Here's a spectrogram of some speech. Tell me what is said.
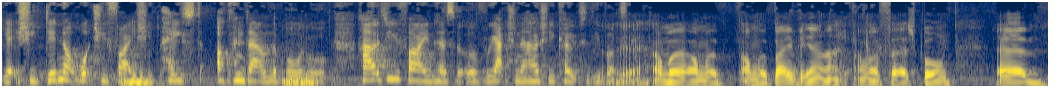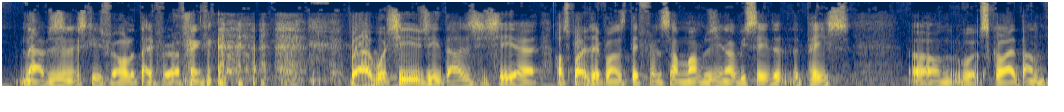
yet she did not watch you fight. Mm. She paced up and down the boardwalk. How do you find her sort of reaction and how she copes with you boxing? Yeah, I'm a, I'm a, I'm a baby, and I? I'm a firstborn. Um, no, it was an excuse for a holiday for her, I think. but uh, what she usually does, she, uh, I suppose everyone's different. Some mums, you know, we see the, the piece on what Sky done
